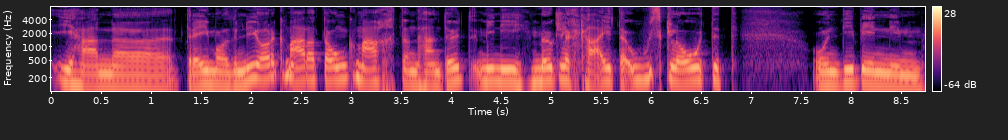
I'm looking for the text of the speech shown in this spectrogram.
Ich habe äh, dreimal den New York Marathon gemacht und habe dort meine Möglichkeiten ausgelotet. Und ich bin im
